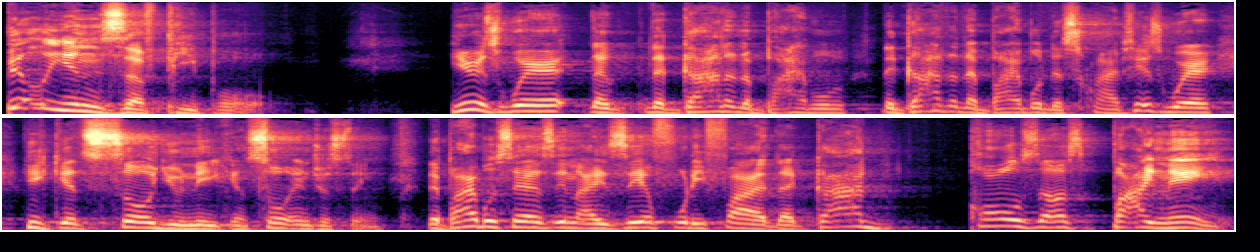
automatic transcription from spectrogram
billions of people. Here's where the, the God of the Bible, the God that the Bible describes, here's where he gets so unique and so interesting. The Bible says in Isaiah 45 that God calls us by name.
